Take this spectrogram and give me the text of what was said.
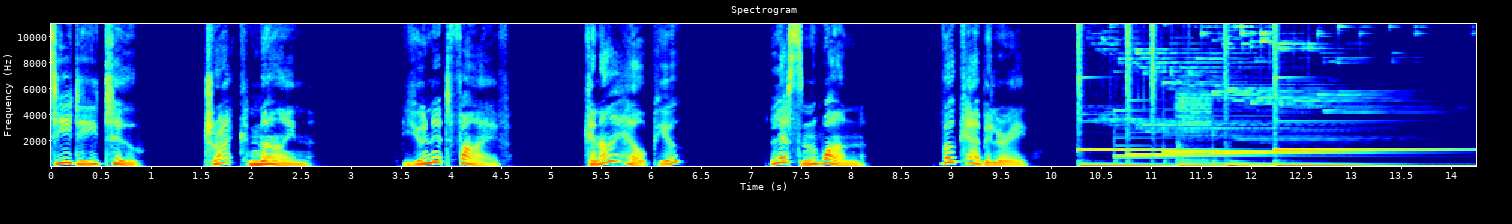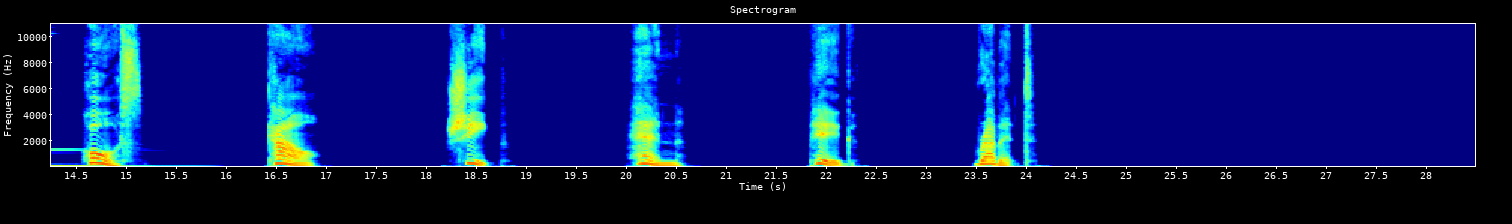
CD2, Track 9, Unit 5. Can I help you? Lesson 1. Vocabulary. horse, cow, sheep, hen, pig, rabbit.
